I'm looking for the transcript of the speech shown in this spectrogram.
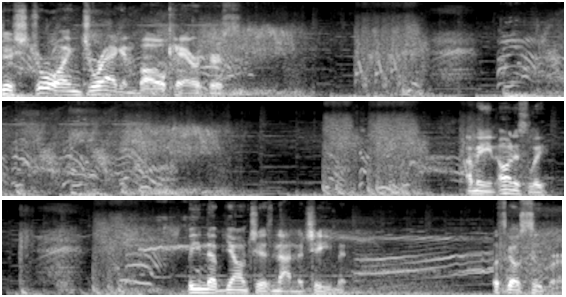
destroying Dragon Ball characters. I mean, honestly, beating up Yamcha is not an achievement. Let's go super.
